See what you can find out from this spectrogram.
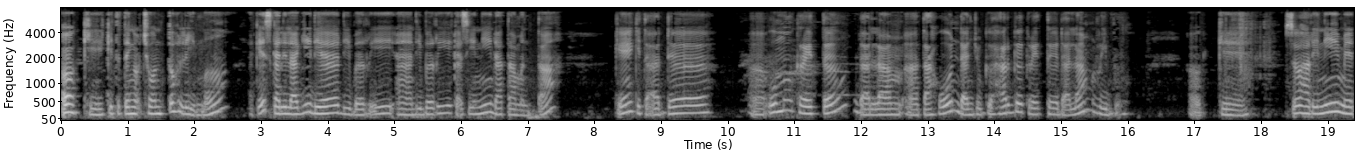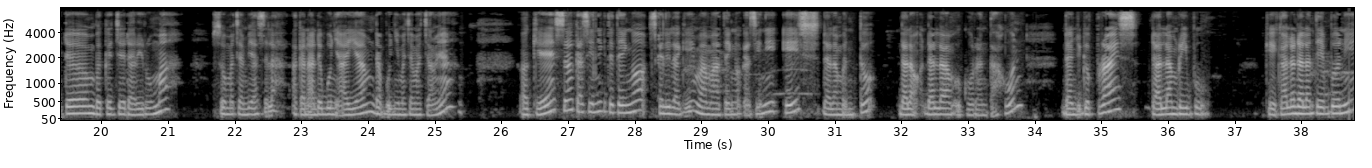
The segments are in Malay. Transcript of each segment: Okey, kita tengok contoh lima. Okey, sekali lagi dia diberi uh, diberi kat sini data mentah. Okey, kita ada uh, umur kereta dalam uh, tahun dan juga harga kereta dalam ribu. Okey. So hari ini madam bekerja dari rumah. So macam biasalah akan ada bunyi ayam dan bunyi macam-macam ya. Okey, so kat sini kita tengok sekali lagi mama tengok kat sini age dalam bentuk dalam dalam ukuran tahun dan juga price dalam ribu. Okey, kalau dalam table ni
